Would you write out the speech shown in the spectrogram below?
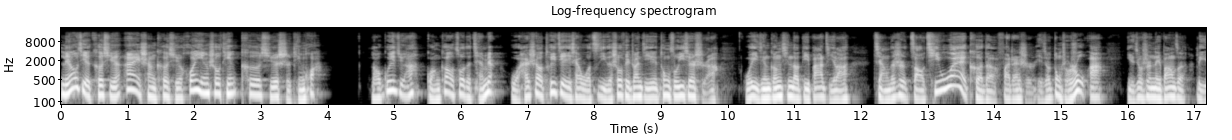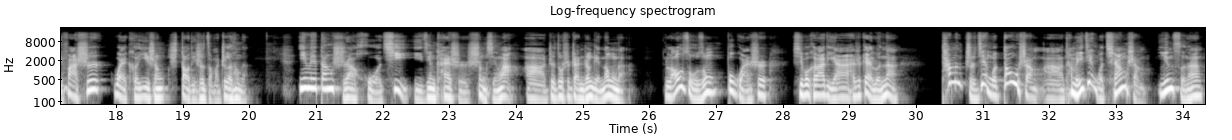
了解科学，爱上科学，欢迎收听《科学史评话》。老规矩啊，广告做在前面，我还是要推荐一下我自己的收费专辑《通俗医学史》啊。我已经更新到第八集了啊，讲的是早期外科的发展史，也就动手术啊，也就是那帮子理发师、外科医生到底是怎么折腾的。因为当时啊，火器已经开始盛行了啊，这都是战争给弄的。老祖宗不管是希波克拉底啊，还是盖伦呐，只见过刀伤啊，他没见过枪伤，因此呢，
